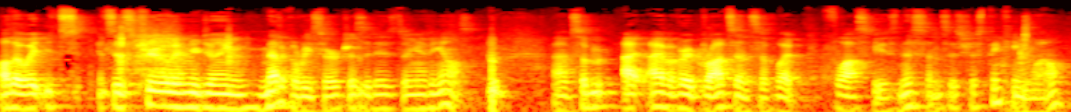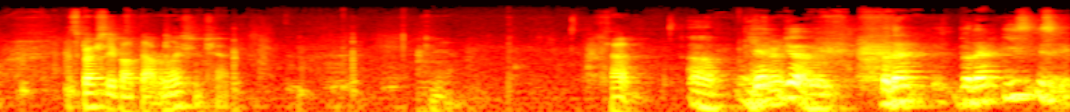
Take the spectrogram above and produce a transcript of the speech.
Although it's, it's as true when you're doing medical research as it is doing anything else. Um, so I, I have a very broad sense of what philosophy is in this sense. It's just thinking well, especially about that relationship. Yeah. That, Uh, yeah, yeah. But then, but then is, is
